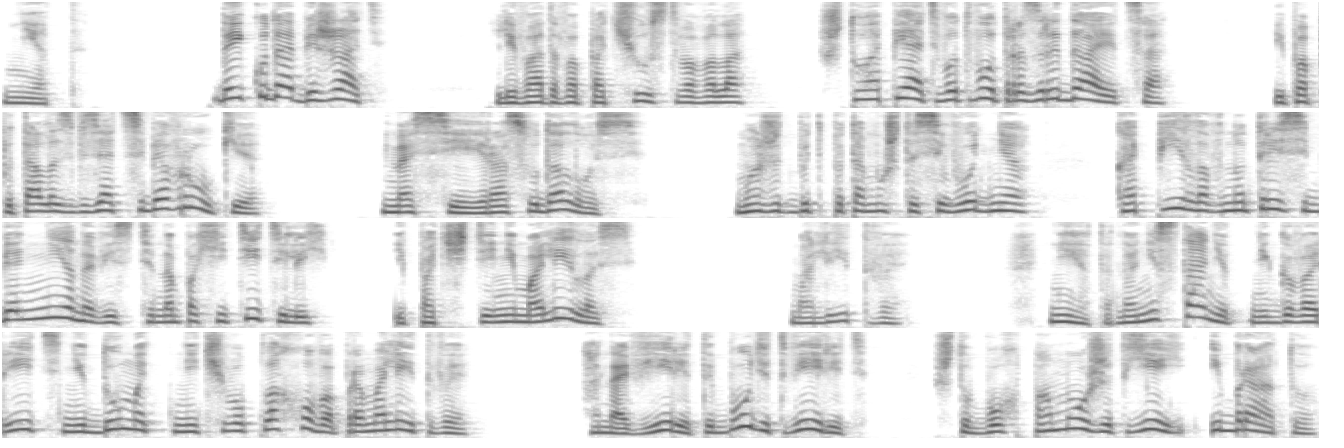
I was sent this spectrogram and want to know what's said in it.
нет. Да и куда бежать? Левадова почувствовала, что опять вот-вот разрыдается, и попыталась взять себя в руки. На сей раз удалось. Может быть, потому что сегодня копила внутри себя ненависти на похитителей и почти не молилась. Молитвы? Нет, она не станет ни говорить, ни думать ничего плохого про молитвы. Она верит и будет верить, что Бог поможет ей и брату.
